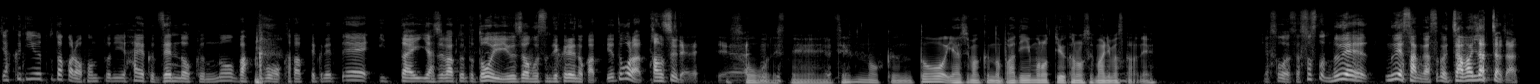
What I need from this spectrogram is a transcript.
逆に言うと、だから本当に早く全能君のバックボーンを語ってくれて、一体八島君とどういう友情を結んでくれるのかっていうところは楽しみだよねっていう。そうですね。善野くんと矢島くんのバディものっていう可能性もありますからね。いやそうですね。そうすると、ヌエ、ヌエさんがすごい邪魔になっちゃうじゃん。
